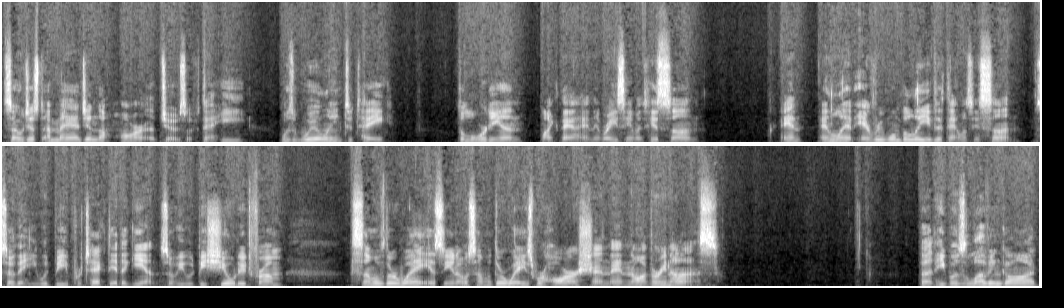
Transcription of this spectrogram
So just imagine the heart of Joseph that he was willing to take the Lord in like that and raise him as his son and and let everyone believe that that was his son so that he would be protected again, so he would be shielded from some of their ways. You know, some of their ways were harsh and, and not very nice. But he was loving God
